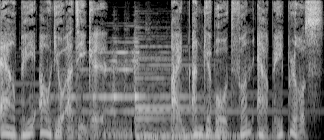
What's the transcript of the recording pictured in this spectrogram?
RP Audioartikel. Ein Angebot von RP Plus.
